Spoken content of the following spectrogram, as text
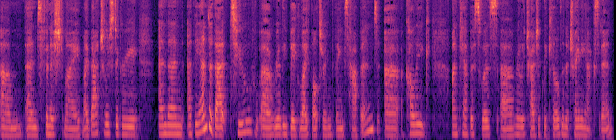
um, and finished my my bachelor's degree and then at the end of that, two uh, really big life altering things happened. Uh, a colleague on campus was uh, really tragically killed in a training accident.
